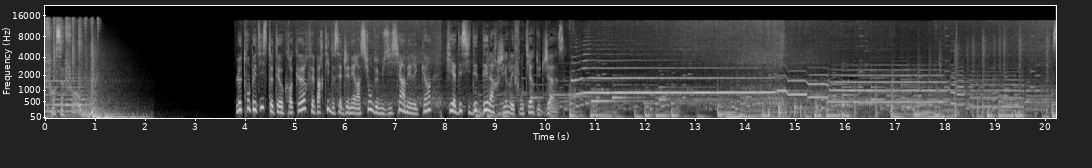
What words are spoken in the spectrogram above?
France Info. Le trompettiste Theo Crocker fait partie de cette génération de musiciens américains qui a décidé d'élargir les frontières du jazz.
